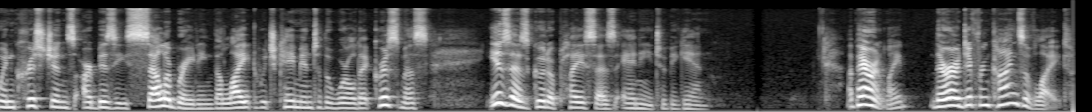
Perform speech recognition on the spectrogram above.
when Christians are busy celebrating the light which came into the world at Christmas, is as good a place as any to begin. Apparently, there are different kinds of light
